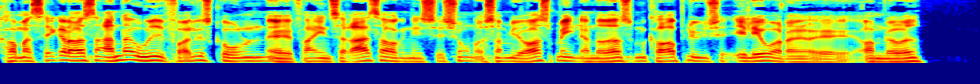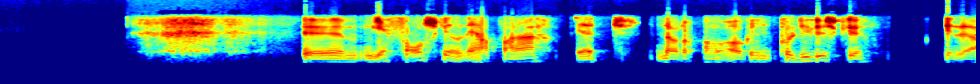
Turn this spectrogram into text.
kommer sikkert også andre ud i folkeskolen øh, fra interesseorganisationer, som jo også mener noget, som kan oplyse eleverne øh, om noget. Øh, ja, forskellen er bare, at når der kommer politiske eller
